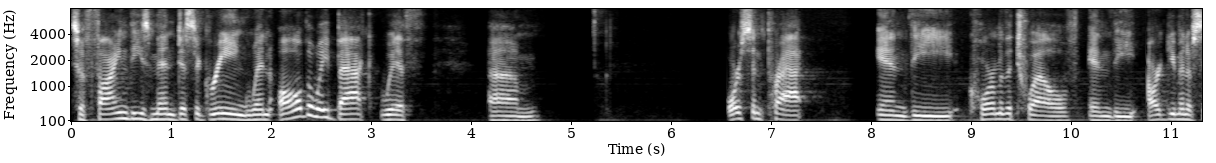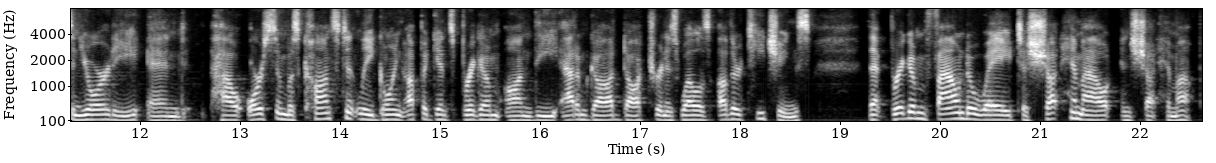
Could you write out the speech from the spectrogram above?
to find these men disagreeing when all the way back with um, Orson Pratt in the Quorum of the Twelve and the argument of seniority and how Orson was constantly going up against Brigham on the Adam God doctrine as well as other teachings that Brigham found a way to shut him out and shut him up.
